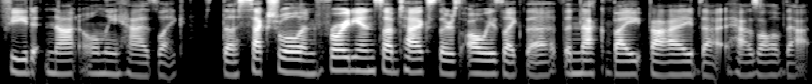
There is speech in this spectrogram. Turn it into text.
feed not only has like the sexual and Freudian subtext, there's always like the the neck bite vibe that has all of that.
